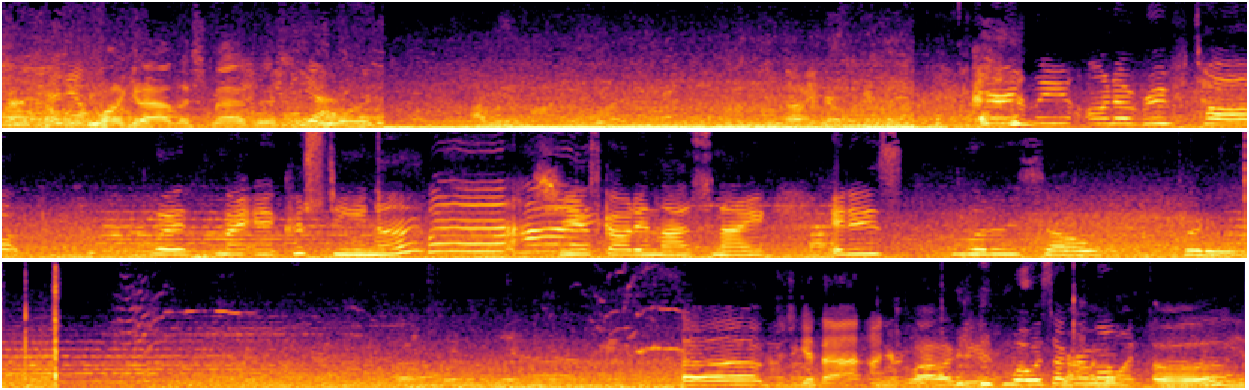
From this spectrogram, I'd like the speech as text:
You want to get out of this madness? Yeah. Currently on a rooftop with my Aunt Christina. She just got in last night. It is literally so pretty. Uh, did you get that on your blog? What was that, Grandma? oh, It's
